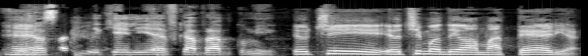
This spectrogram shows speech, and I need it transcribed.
É. Eu já sabia que ele ia ficar bravo comigo. Eu te, eu te mandei uma matéria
